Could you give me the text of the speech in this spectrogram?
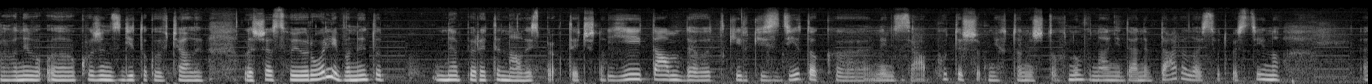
вони е, кожен з діток вивчали лише свою роль, і вони тут не перетинались практично. Їй там, де от кількість діток, не можна бути, щоб ніхто не штовхнув, вона ніде не вдарилась, от постійно е,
